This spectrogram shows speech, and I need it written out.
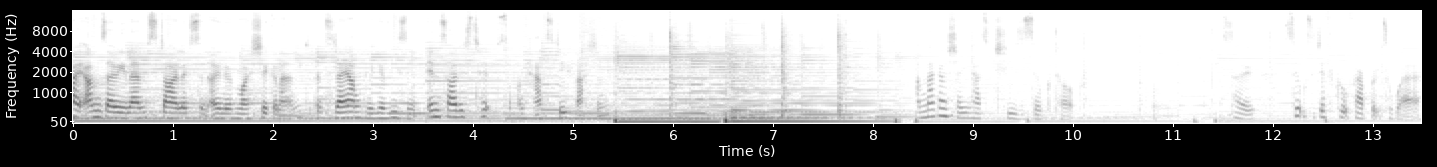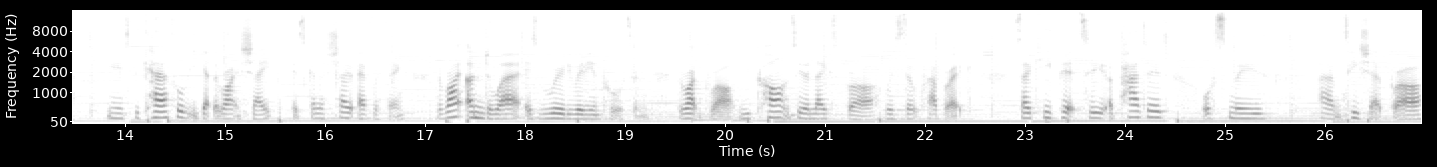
Hi, I'm Zoe Lem, stylist and owner of My Sugarland, and today I'm going to give you some insider's tips on how to do fashion. I'm now going to show you how to choose a silk top. So, silk's a difficult fabric to wear. You need to be careful that you get the right shape. It's going to show everything. The right underwear is really, really important. The right bra. You can't do a lace bra with silk fabric. So keep it to a padded or smooth um, t-shirt bra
